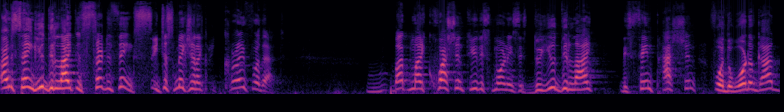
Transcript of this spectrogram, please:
I'm saying you delight in certain things. It just makes you like crave for that. But my question to you this morning is this Do you delight the same passion for the Word of God?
